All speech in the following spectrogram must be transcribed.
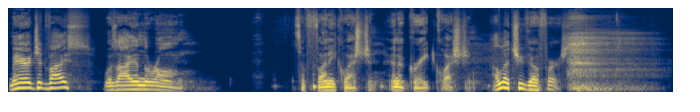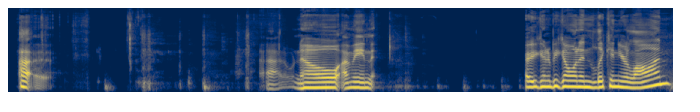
Marriage advice? Was I in the wrong? It's a funny question and a great question. I'll let you go first. Uh, I don't know. I mean, are you going to be going and licking your lawn?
